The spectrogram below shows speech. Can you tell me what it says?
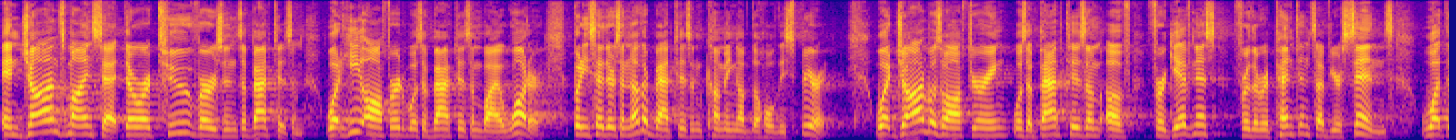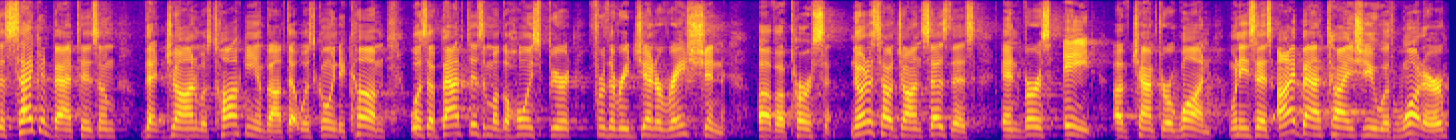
In John's mindset, there are two versions of baptism. What he offered was a baptism by water, but he said there's another baptism coming of the Holy Spirit. What John was offering was a baptism of forgiveness for the repentance of your sins. What the second baptism that John was talking about that was going to come was a baptism of the Holy Spirit for the regeneration of a person. Notice how John says this in verse 8 of chapter 1 when he says, I baptize you with water,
